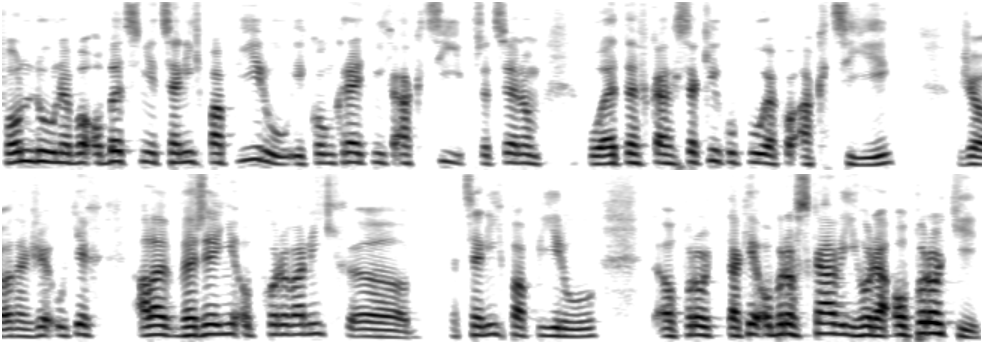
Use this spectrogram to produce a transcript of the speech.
fondů nebo obecně cených papírů i konkrétních akcí, přece jenom u ETF se taky kupuju jako akcí, že jo? takže u těch ale veřejně obchodovaných uh, cených papírů, opro- tak je obrovská výhoda oproti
